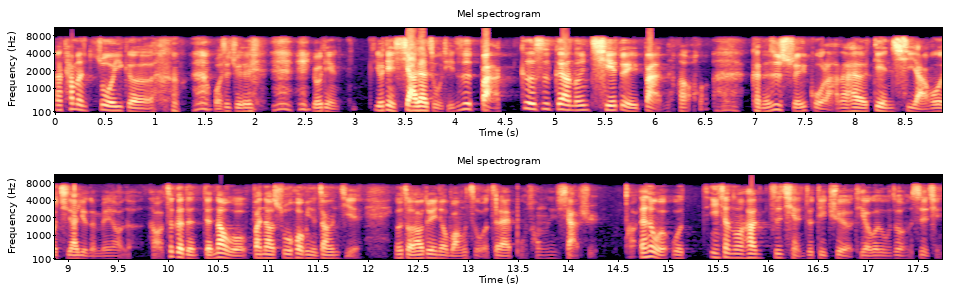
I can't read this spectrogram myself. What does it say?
那他们做一个，我是觉得有点有点瞎在主题，就是把各式各样东西切对半，哈，可能是水果啦，那还有电器啊，或者其他有的没有的。好，这个等等到我翻到书后面的章节，有找到对应的网址，我再来补充下去。啊，但是我我印象中他之前就的确有提到过这种事情，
